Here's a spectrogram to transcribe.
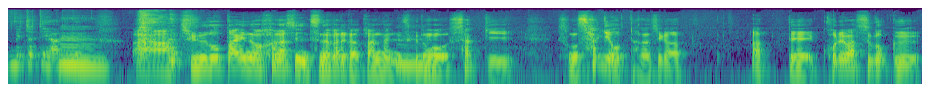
めっちゃ手挙げてる、うん。ああ中度体の話につながるか分かんないんですけども、さっきその作業って話があってこれはすごく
